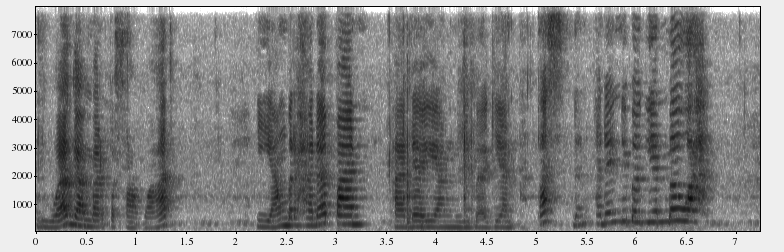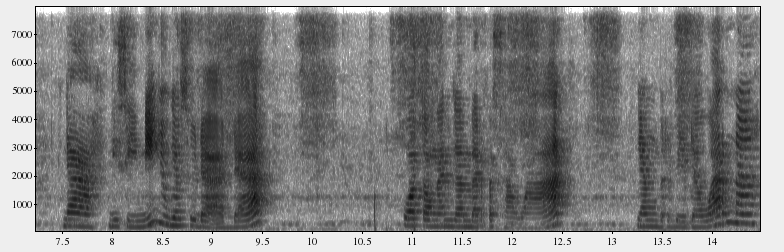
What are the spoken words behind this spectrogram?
dua gambar pesawat yang berhadapan. Ada yang di bagian atas dan ada yang di bagian bawah. Nah, di sini juga sudah ada potongan gambar pesawat yang berbeda warna.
